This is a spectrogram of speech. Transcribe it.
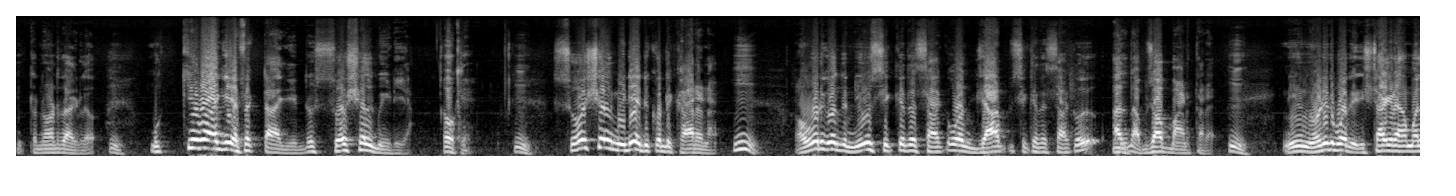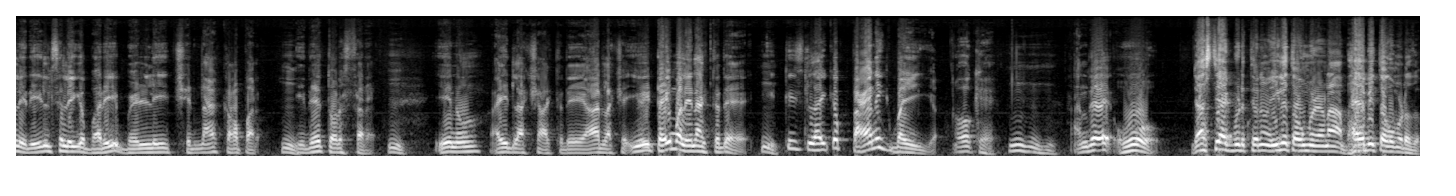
ಅಂತ ನೋಡಿದಾಗಲೂ ಮುಖ್ಯವಾಗಿ ಎಫೆಕ್ಟ್ ಆಗಿದ್ದು social media okay social media ಇದಕ್ಕೊಂದು ಕಾರಣ ಅವ್ರಿಗೊಂದು ನ್ಯೂಸ್ ಸಿಕ್ಕಿದ್ರೆ ಸಾಕು ಒಂದು ಜಾಬ್ ಸಿಕ್ಕಿದ್ರೆ ಸಾಕು ಅದನ್ನ ಅಬ್ಸಾರ್ಬ್ ಮಾಡ್ತಾರೆ. ನೀವು ನೋಡಿರ್ಬೋದು ಇನ್ಸ್ಟಾಗ್ರಾಮಲ್ಲಿ ರೀಲ್ಸಲ್ಲಿ ಈಗ ಬರೀ ಬೆಳ್ಳಿ ಚಿನ್ನ ಕಾಪರ್ ಇದೇ ತೋರಿಸ್ತಾರೆ. ಏನು? ಐದು ಲಕ್ಷ ಆಗ್ತದೆ ಆರು ಲಕ್ಷ. ಈ ಟೈಮಲ್ಲಿ ಏನಾಗ್ತದೆ? It is like a panic okay ಹ್ಞೂ ಹ್ಞೂ ಹ್ಞೂ ಅಂದರೆ ಓ. ಜಾಸ್ತಿ ಆಗಿಬಿಡ್ತೇನೋ ಈಗ ತೊಗೊಂಬಿಡೋಣ ಭಯ ಬಿ ತೊಗೊಂಬಿಡೋದು.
